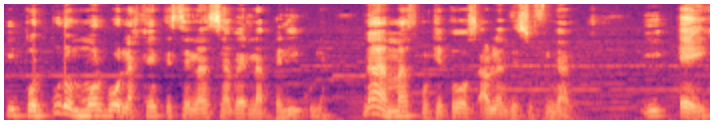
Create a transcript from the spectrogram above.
y por puro morbo la gente se lance a ver la película, nada más porque todos hablan de su final. Y hey,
